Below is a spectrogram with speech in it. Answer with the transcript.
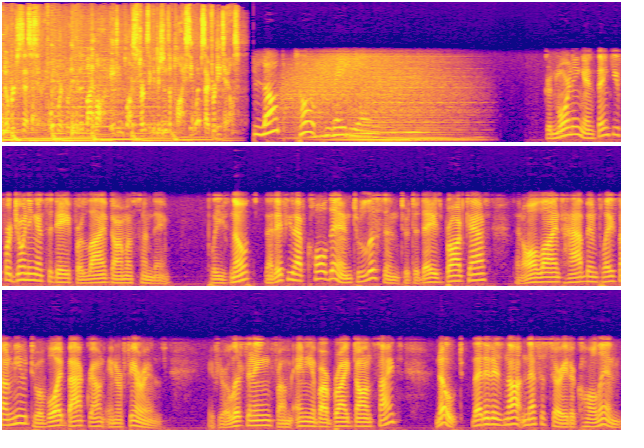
No purchase necessary. Full prohibited by law. 18 plus terms and conditions apply. See website for details. Blog Talk Radio. Good morning and thank you for joining us today for Live Dharma Sunday. Please note that if you have called in to listen to today's broadcast, that all lines have been placed on mute to avoid background interference. If you're listening from any of our Bright Dawn sites, note that it is not necessary to call in.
